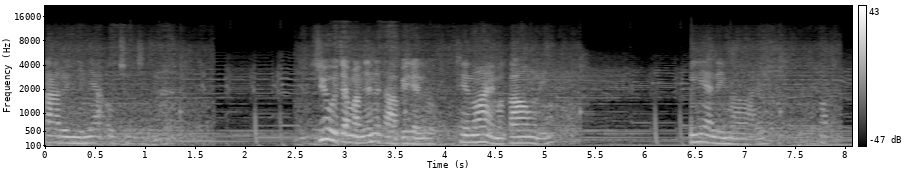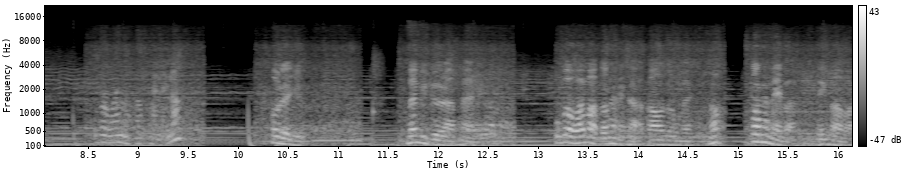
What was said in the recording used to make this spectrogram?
တာရညီညာအုတ်ချုပ်ချင်တာရှုကိုကြမှာမျက်နှာသာပေးတယ်လို့ထင်သွားရင်မကောင်းဘူးလေဒီနေ့ကနေမှာပါလေဝိုင်းမှာတော့ခံတယ်နော် ဟုတ်တယ်ယူမက်မီပြောတာမှန်တယ်ဟိုဘက်ဝိုင်းမှာသွားထိုင်တာအကောင်းဆုံးပဲနော်သွားထိုင်လိုက်ပါလိမ့်ပါပါ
